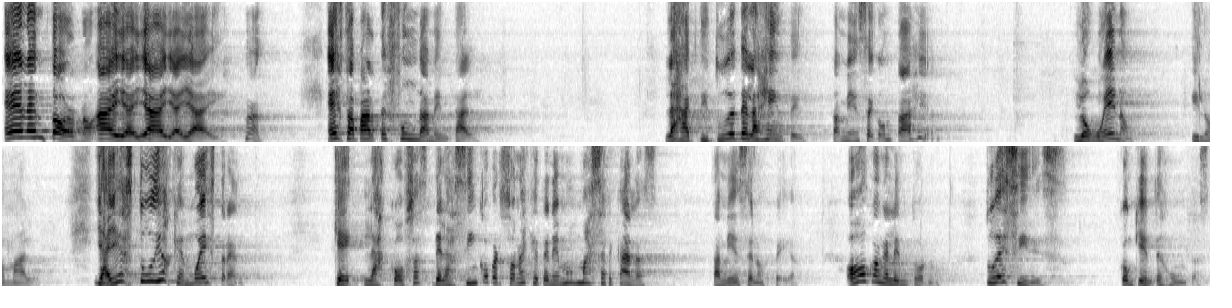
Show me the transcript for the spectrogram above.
El entorno, ay, ay, ay, ay, ay. Esta parte es fundamental. Las actitudes de la gente también se contagian. Lo bueno y lo malo. Y hay estudios que muestran que las cosas de las cinco personas que tenemos más cercanas también se nos pegan. Ojo con el entorno. Tú decides con quién te juntas.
